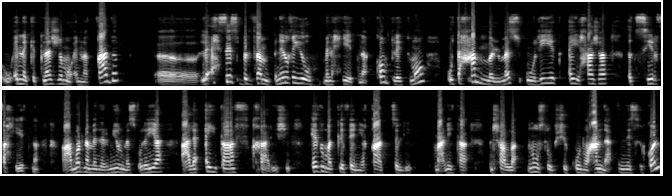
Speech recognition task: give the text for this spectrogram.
وإنك تنجم وإنك قادر آه، الإحساس بالذنب نلغيوه من حياتنا complètement وتحمل مسؤولية أي حاجة تصير في حياتنا. عمرنا ما نرميو المسؤولية على أي طرف خارجي. هذو ثلاثة نقاط اللي معناتها إن شاء الله نوصلوا باش يكونوا عنا الناس الكل.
